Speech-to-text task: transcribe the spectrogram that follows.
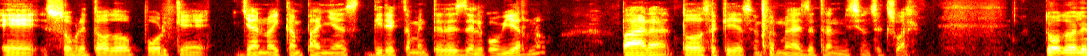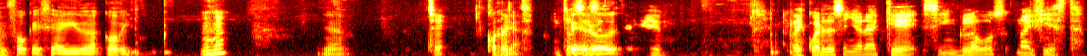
eh, sobre todo porque ya no hay campañas directamente desde el gobierno para todas aquellas enfermedades de transmisión sexual. Todo el enfoque se ha ido a COVID. Sí, correcto. Entonces, este, recuerde, señora, que sin globos no hay fiesta.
